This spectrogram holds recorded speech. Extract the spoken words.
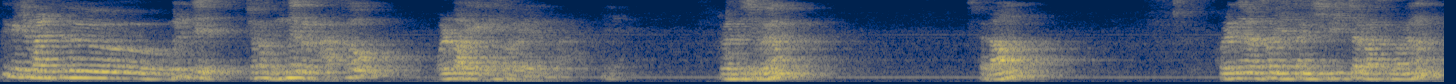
그러니까 이 말씀을 이제 저는 문맥을 봐서 올바르게 해석을 해야 된다. 예. 그런 뜻이고요. 그 다음 고린도전서 1장 21절 말씀 보면은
